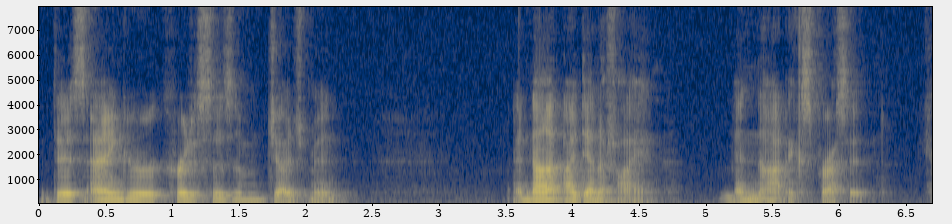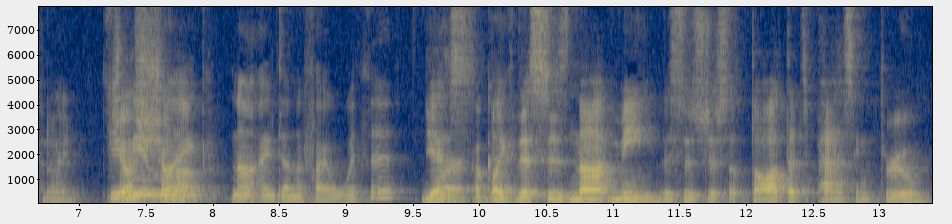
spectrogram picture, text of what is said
this anger, criticism, judgment, and not identify it? and not express it? Can I do you just mean shut like up? not identify with it? Yes, Or- okay. like this is not me. This is just a thought that's passing through.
